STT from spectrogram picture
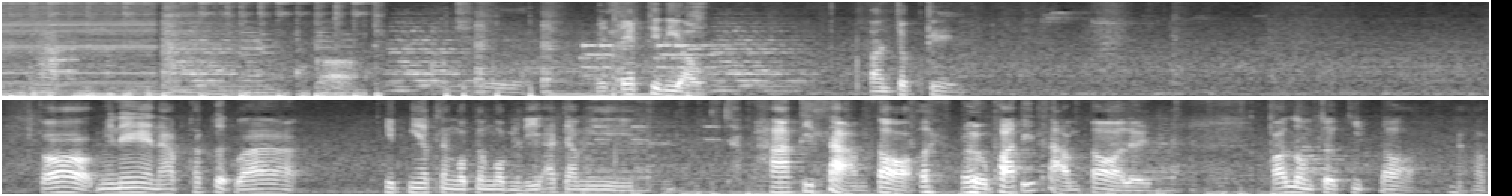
ๆนะก็โอเคไปเซฟทีเดียว ตอนจบเกม ก็ไม่แน่นะครับ ถ้าเกิดว่าเงียบๆสงบสงบๆดีอาจจะมีพาร์ทที่สามต่อ เอยเออพาร์ทที่สามต่อเลยก็ลงเจอร์กิจต่อนะครับ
